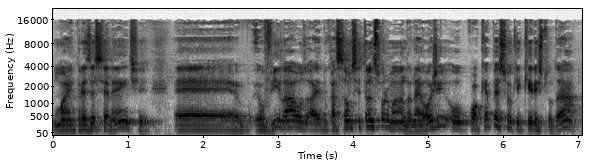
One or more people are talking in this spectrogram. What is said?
uma empresa excelente, é, eu vi lá a educação se transformando. Né? Hoje, qualquer pessoa que queira estudar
